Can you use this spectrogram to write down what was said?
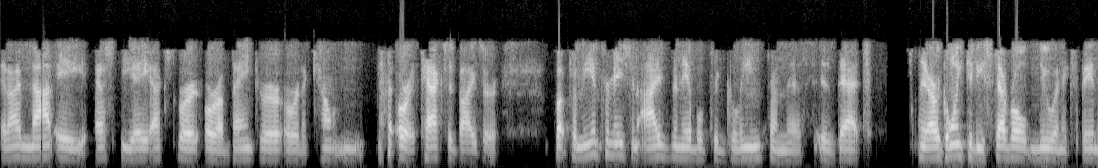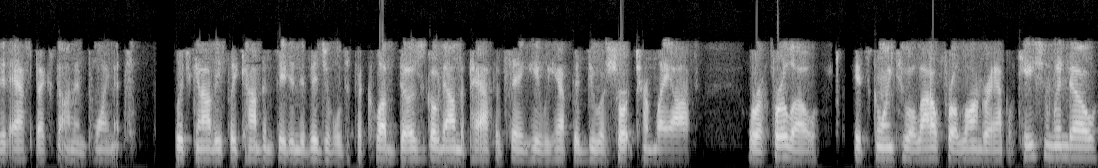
And I'm not a SBA expert or a banker or an accountant or a tax advisor, but from the information I've been able to glean from this is that there are going to be several new and expanded aspects to unemployment which can obviously compensate individuals. If a club does go down the path of saying, hey, we have to do a short term layoff or a furlough, it's going to allow for a longer application window.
